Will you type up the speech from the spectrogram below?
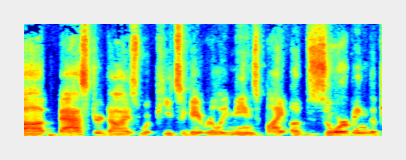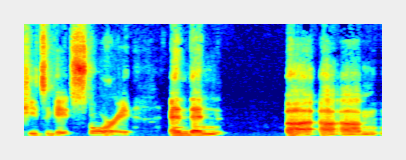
uh, bastardized what Pizzagate really means by absorbing the Pizzagate story and then uh, uh, um,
